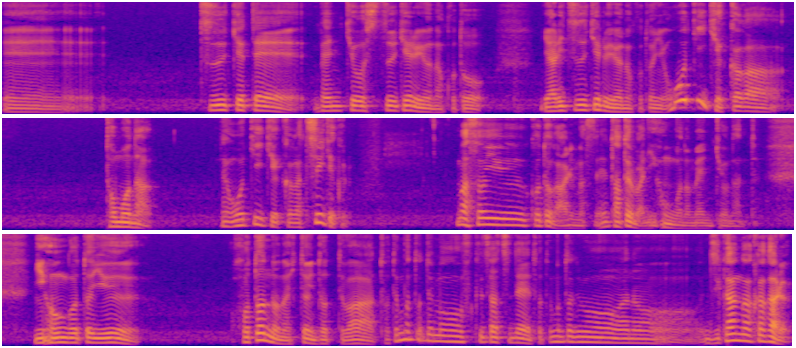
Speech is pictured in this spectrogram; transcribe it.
えー、続けて勉強し続けるようなことやり続けるようなことに大きい結果が伴う、ね、大きい結果がついてくる。まあそういうことがありますね。例えば日本語の勉強なんて。日本語というほとんどの人にとってはとてもとても複雑でとてもとてもあの時間がかかる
